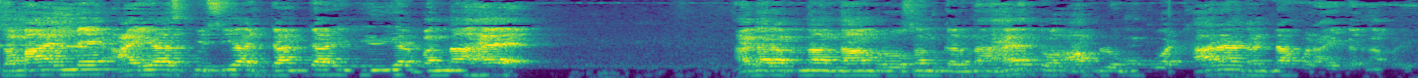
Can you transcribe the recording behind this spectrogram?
समाज में I S P C S doctor engineer बनना है अगर अपना नाम रोशन करना है तो आप लोगों को 18 घंटा पढ़ाई करना पड़ेगा।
